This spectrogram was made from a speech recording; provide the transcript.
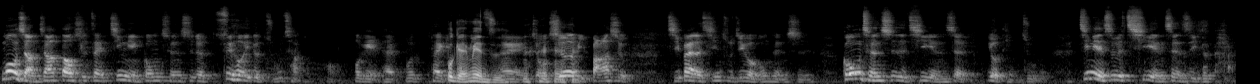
梦想家倒是在今年工程师的最后一个主场，哦，不给太不太不给面子哎，九十二比八十五 击败了新竹接口工程师，工程师的七连胜又挺住了。今年是不是七连胜是一个坎？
